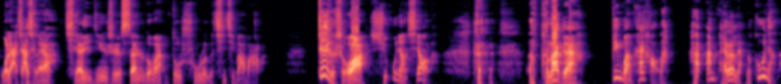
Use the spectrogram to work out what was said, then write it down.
我俩加起来啊，钱已经是三十多万，都输了个七七八八了。这个时候啊，徐姑娘笑了：“呵呵，彭大哥啊，宾馆开好了。”还安排了两个姑娘呢。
